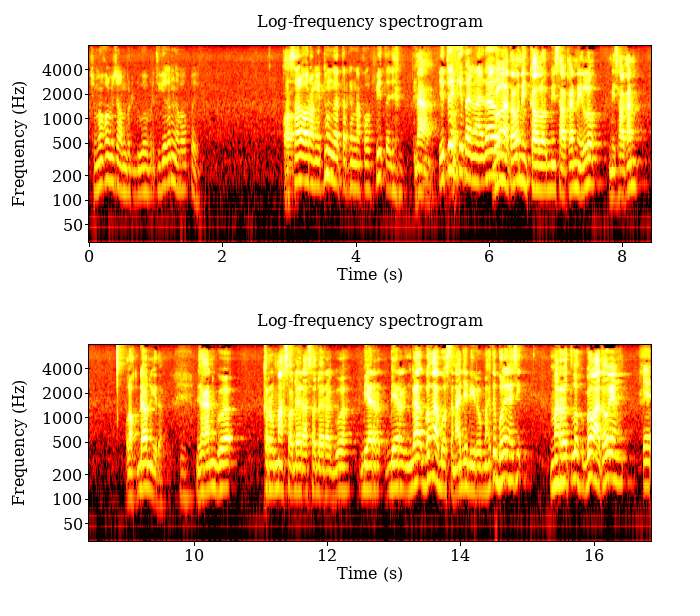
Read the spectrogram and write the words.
Cuma kalau misalnya berdua, bertiga kan nggak apa-apa ya. Kok- Asal orang itu nggak terkena covid aja. nah itu yang kita nggak tahu. gue nggak tahu nih kalau misalkan nih lo misalkan lockdown gitu misalkan gue ke rumah saudara-saudara gue biar biar nggak gue nggak bosan aja di rumah itu boleh gak sih menurut lo gue nggak tahu yang Ya,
